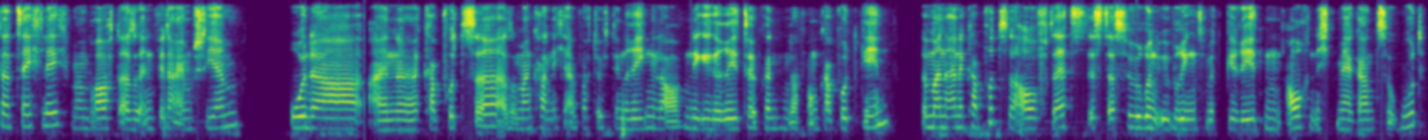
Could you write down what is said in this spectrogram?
tatsächlich. Man braucht also entweder einen Schirm oder eine Kapuze. Also man kann nicht einfach durch den Regen laufen. Die Geräte könnten davon kaputt gehen. Wenn man eine Kapuze aufsetzt, ist das Hören übrigens mit Geräten auch nicht mehr ganz so gut.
